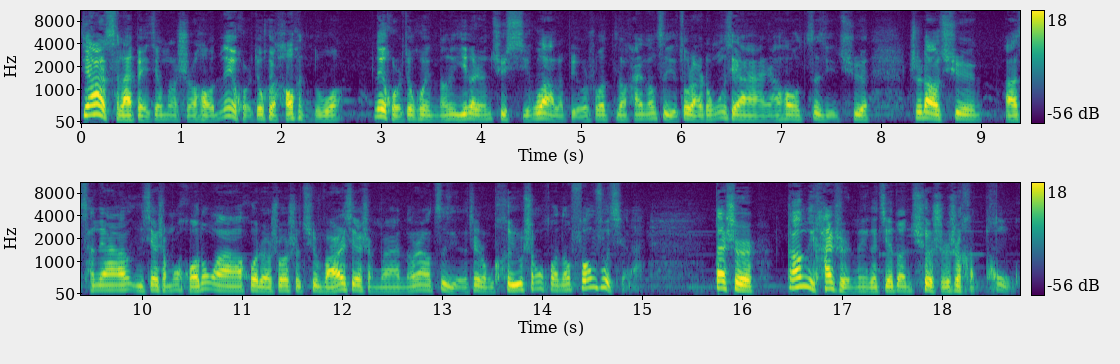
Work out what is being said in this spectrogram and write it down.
第二次来北京的时候，那会儿就会好很多，那会儿就会能一个人去习惯了，比如说能还能自己做点东西啊，然后自己去知道去啊参加一些什么活动啊，或者说是去玩一些什么啊，能让自己的这种课余生活能丰富起来。但是。刚一开始那个阶段确实是很痛苦，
